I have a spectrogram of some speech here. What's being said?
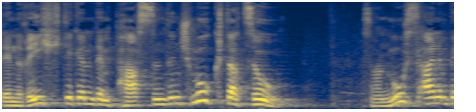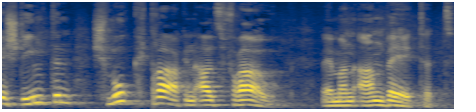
den richtigen, den passenden Schmuck dazu. Also man muss einen bestimmten Schmuck tragen als Frau, wenn man anbetet.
